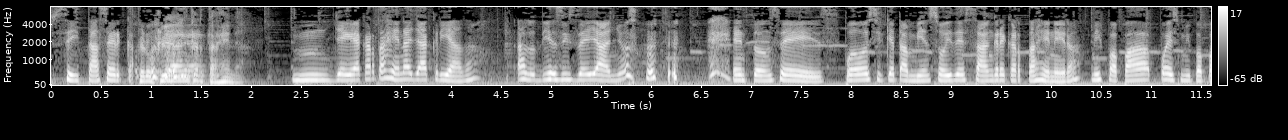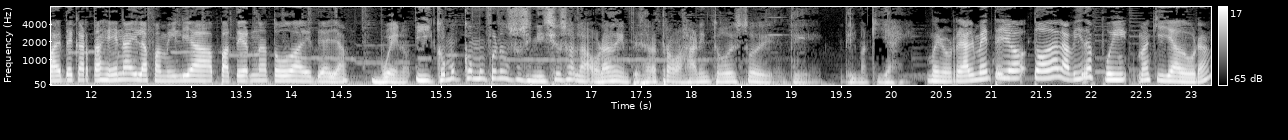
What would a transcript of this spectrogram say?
Sí, está cerca. Pero criada en Cartagena. Mm, llegué a Cartagena ya criada, a los 16 años. Entonces, puedo decir que también soy de sangre cartagenera. Mis papás, pues mi papá es de Cartagena y la familia paterna toda es de allá. Bueno, ¿y cómo, cómo fueron sus inicios a la hora de empezar a trabajar en todo esto de, de, del maquillaje? Bueno, realmente yo toda la vida fui maquilladora.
